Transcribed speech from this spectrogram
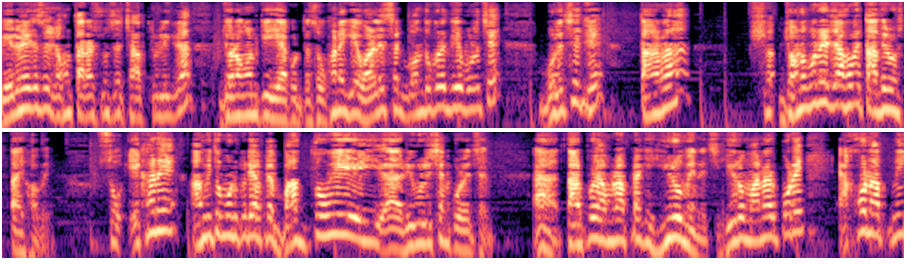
বের হয়ে গেছে, যখন তারা শুনছে ছাত্রলীগরা, জনগণকে ইয়া করতেছে। ওখানে গিয়ে ওয়ার্ল্ড বন্ধ করে দিয়ে বলেছে বলেছে যে তারা জনগণের যা হবে তাদেরও তাই হবে। সো এখানে আমি তো মনে করি আপনি বাধ্য হয়ে এই রিভলিউশন করেছেন। হ্যাঁ তারপরে আমরা আপনাকে হিরো মেনেছি। হিরো মানার পরে এখন আপনি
